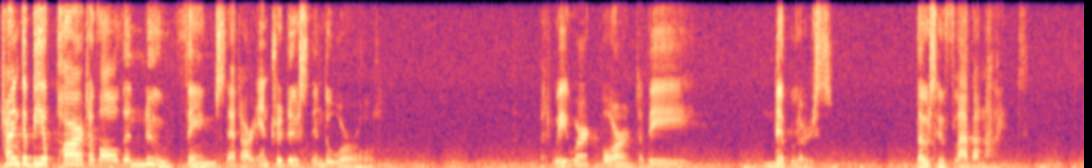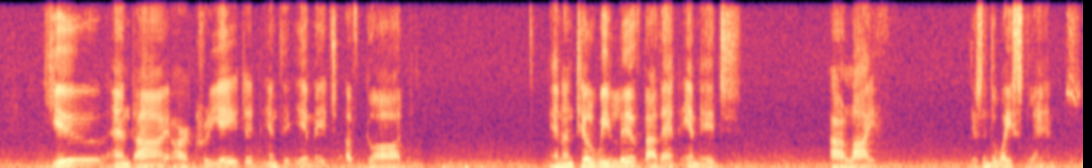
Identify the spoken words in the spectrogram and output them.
trying to be a part of all the new things that are introduced in the world. But we weren't born to be nibblers, those who fly by night. You and I are created in the image of God. And until we live by that image, our life is in the wastelands.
